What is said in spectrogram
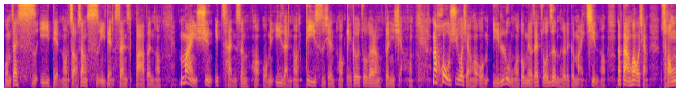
我们在十一点哦，早上十一点三十八分哈，卖讯一产生哈，我们依然哦第一时间哦给各位做到让分享哈。那后续我想哈，我们一路哈都。都没有在做任何的一个买进哈，那当然话，我想从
